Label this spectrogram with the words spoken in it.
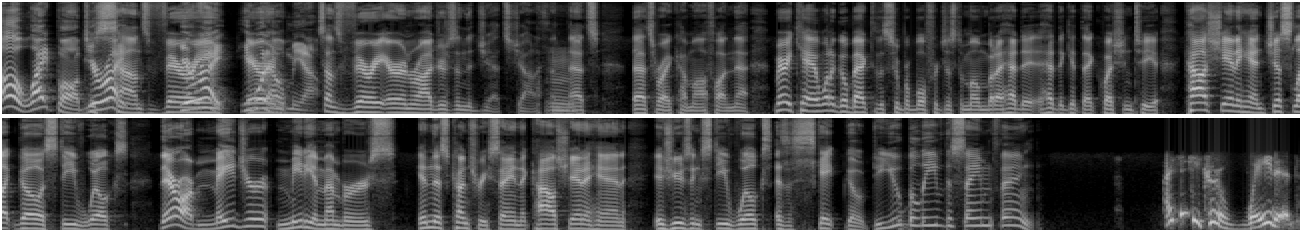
oh, light bulb. You're right. Sounds very. You're right. He would help me out. Mm. Sounds very Aaron Rodgers and the Jets, Jonathan. That's that's where I come off on that. Mary Kay, I want to go back to the Super Bowl for just a moment, but I had to had to get that question to you. Kyle Shanahan just let go of Steve Wilkes. There are major media members in this country saying that Kyle Shanahan is using Steve Wilkes as a scapegoat. Do you believe the same thing? I think he could have waited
